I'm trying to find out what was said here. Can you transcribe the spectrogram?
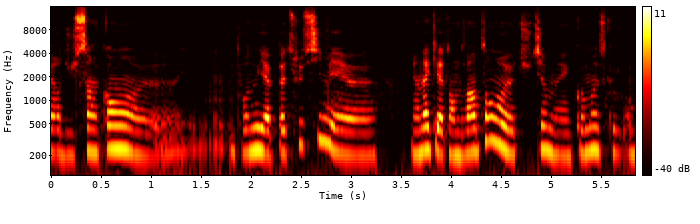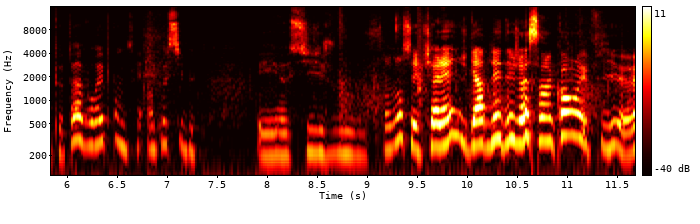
faire du 5 ans. euh, pour nous, il n'y a pas de souci, mais euh, il y en a qui attendent 20 ans. euh, tu te dis, mais comment est-ce qu'on peut pas vous répondre? C'est impossible. Et euh, si je vous... Franchement, c'est le challenge, garde-les déjà 5 ans et puis... euh,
